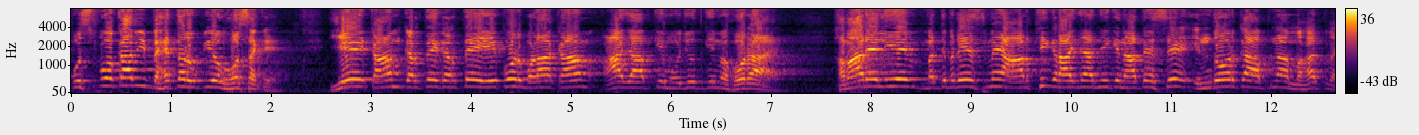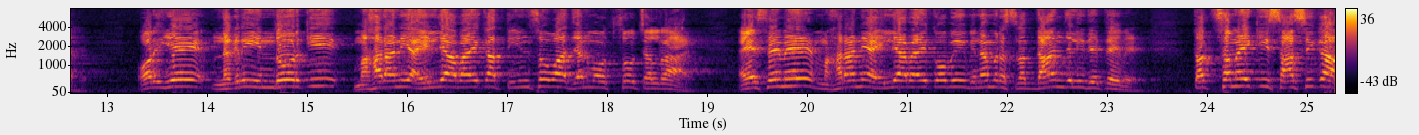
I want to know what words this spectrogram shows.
पुष्पों का भी बेहतर उपयोग हो सके। ये काम करते करते एक और बड़ा काम आज आपकी मौजूदगी में हो रहा है। हमारे लिए मध्य प्रदेश में आर्थिक राजधानी के नाते से इंदौर का अपना महत्व है। और ये नगरी इंदौर की महारानी अहिल्याबाई का 300वां जन्मोत्सव चल रहा है। ऐसे में महारानी अहिल्याबाई को भी विनम्र श्रद्धांजलि देते हुए, तत्समय की शासिका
